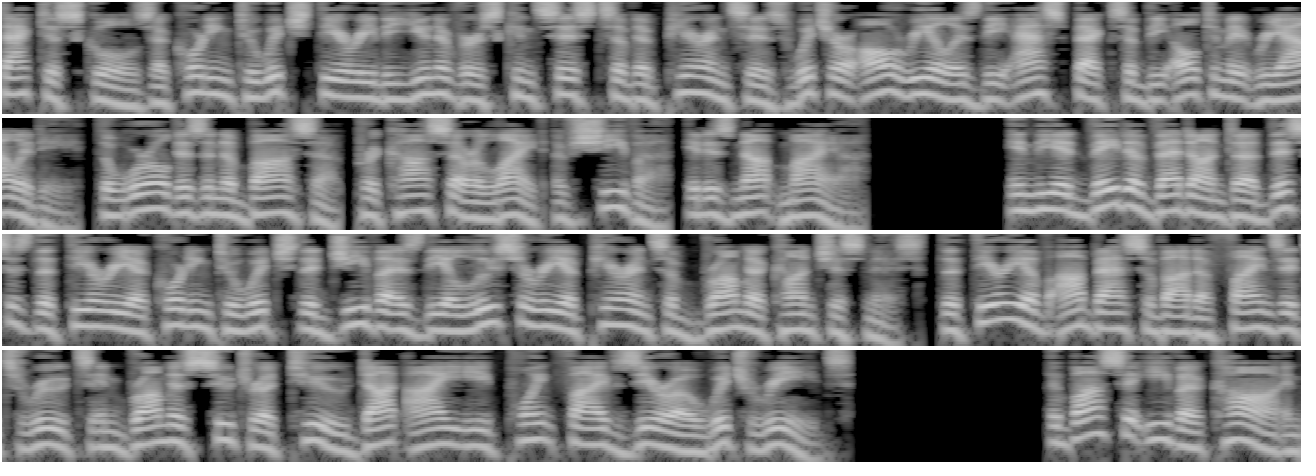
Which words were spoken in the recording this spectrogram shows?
Sakta schools according to which theory the universe consists of appearances which are all real as the aspects of the ultimate reality, the world is an abhasa prakasa or light of Shiva, it is not Maya. In the Advaita Vedanta this is the theory according to which the jiva is the illusory appearance of Brahma consciousness. The theory of Abhasavada finds its roots in Brahma Sutra 2.ie.50 which reads, Abhasa eva ka and,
